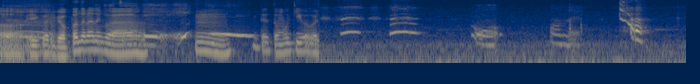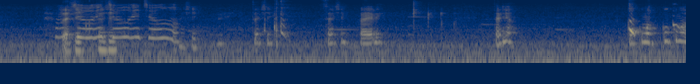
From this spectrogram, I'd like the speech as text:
이거 어 이거를 몇 번을 하는 거야. 잘해. 음. 근데 너무 귀여워. 어, 어, 네. 다시, 해줘, 다시. 해줘, 해줘. 다시 다시 다시 빨리 달려. 꼬꼬마 꼬꼬마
